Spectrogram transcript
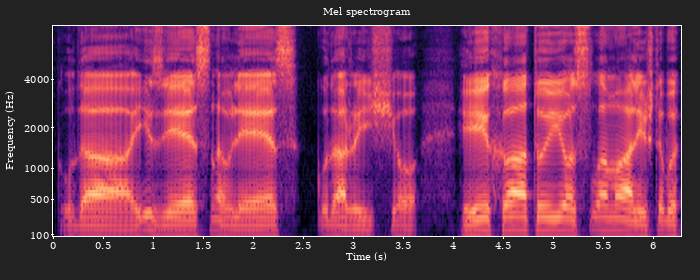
Куда? Известно, в лес. Куда же еще? И хату ее сломали, чтобы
